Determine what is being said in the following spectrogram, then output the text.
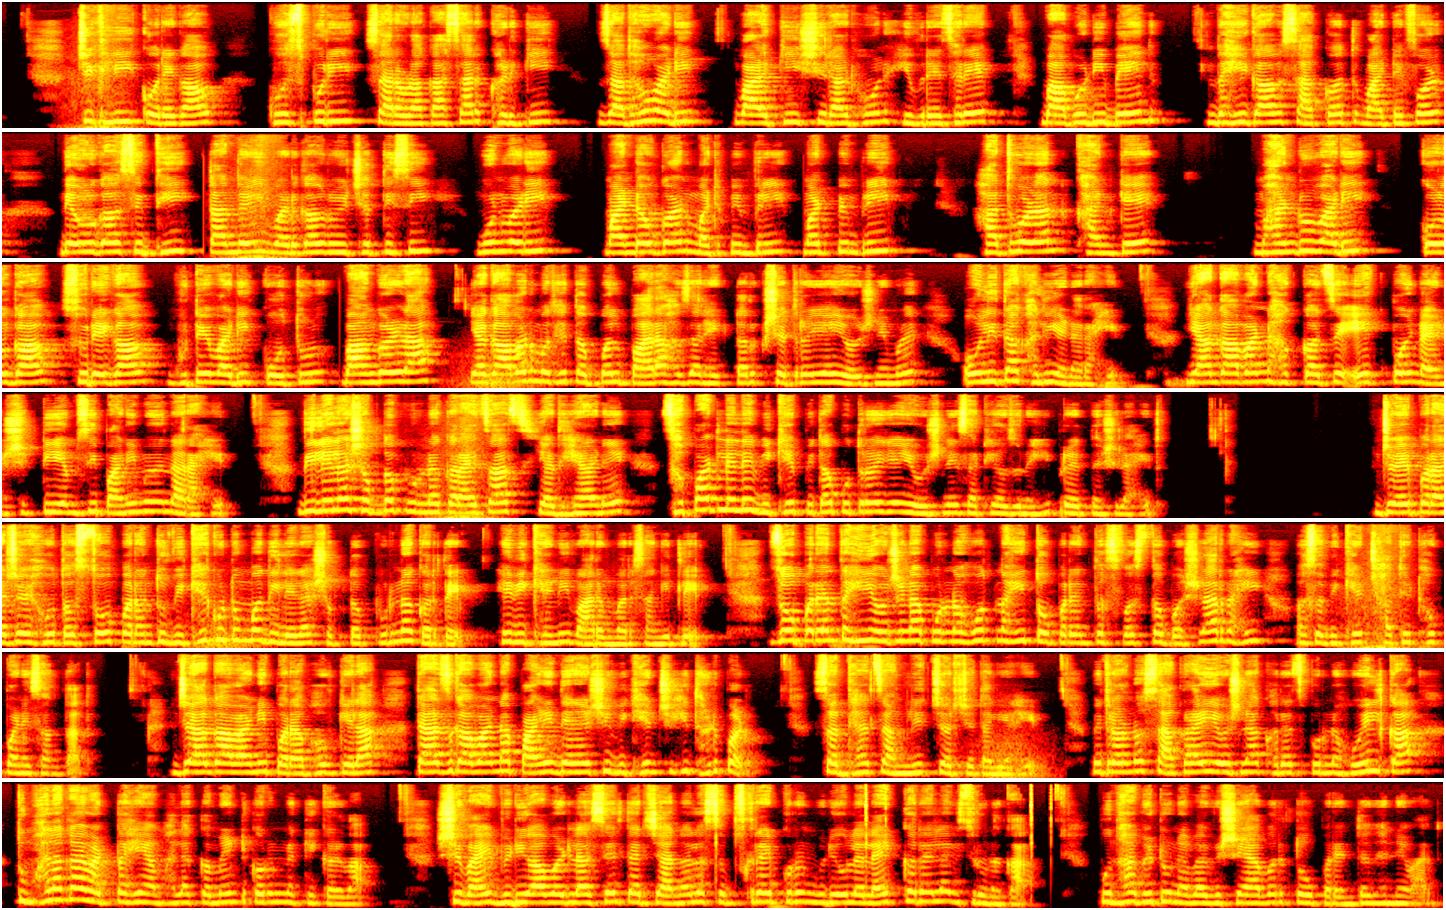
चिखली कोरेगाव घोसपुरी सारोळा कासार खडकी जाधववाडी वाळकी शिराढोण हिवरेझरे बाबुडी बेंद दहिगाव साकत वाटेफळ देऊळगाव सिद्धी तांदळी वडगाव रुईछत्तीसी गुणवडी मांडवगण मठपिंपरी मठपिंपरी हातवळण खांडके महांडुळवाडी कोळगाव सुरेगाव घुटेवाडी कोतुळ बांगर्डा या गावांमध्ये तब्बल बारा हजार हेक्टर क्षेत्र या योजनेमुळे ओलिताखाली येणार आहे. या गावांना हक्काचे एक पॉईंट ऐंशी टी एम सी पाणी मिळणार आहे. दिलेला शब्द पूर्ण करायचाच या ध्येयाने झपाटलेले विखे पितापुत्र या योजनेसाठी अजूनही प्रयत्नशील आहेत. जय पराजय होत असतो परंतु विखे कुटुंब दिलेला शब्द पूर्ण करते हे विखेंनी वारंवार सांगितले. जोपर्यंत ही योजना पूर्ण होत नाही तोपर्यंत स्वस्त बसणार नाही असं विखे छाती ठोकपणे सांगतात. ज्या गावांनी पराभव केला त्याच गावांना पाणी देण्याची विखेंची ही धडपड. सध्या चांगलीच चर्चेत आली आहे. मित्रांनो साकळाई योजना खरंच पूर्ण होईल का? तुम्हाला काय वाटतं हे आम्हाला कमेंट करून नक्की कळवा. शिवाय व्हिडिओ आवडला असेल तर चॅनलला सबस्क्राईब करून व्हिडिओला लाईक करायला विसरू नका. पुन्हा भेटू नव्या विषयावर तोपर्यंत धन्यवाद.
